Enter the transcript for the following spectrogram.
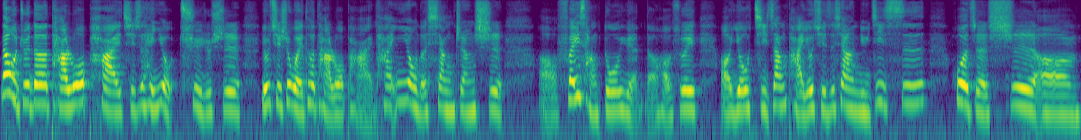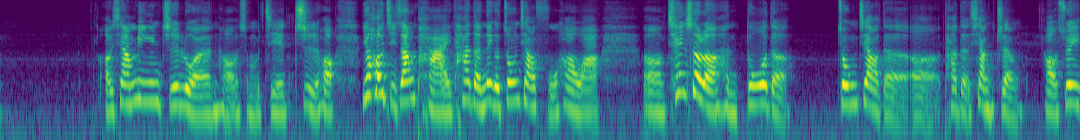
那我觉得塔罗牌其实很有趣，就是尤其是维特塔罗牌，它应用的象征是哦非常多元的哈。所以哦，有几张牌，尤其是像女祭司。或者是呃，好像命运之轮哈，什么节制哈，有好几张牌，它的那个宗教符号啊，呃，牵涉了很多的宗教的呃，它的象征。好，所以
